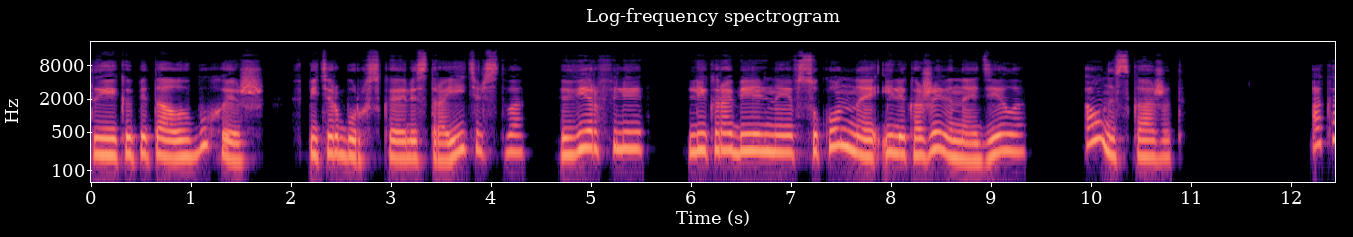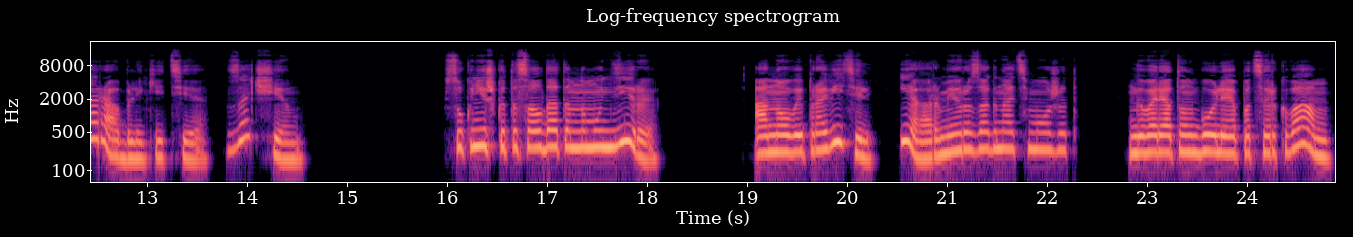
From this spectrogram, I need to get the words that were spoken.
Ты капитал вбухаешь, в петербургское ли строительство, в верфь ли корабельные, в суконное или кожевенное дело, а он и скажет. А кораблики те зачем? Сукнишка-то солдатам на мундиры, а новый правитель и армию разогнать может. Говорят, он более по церквам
